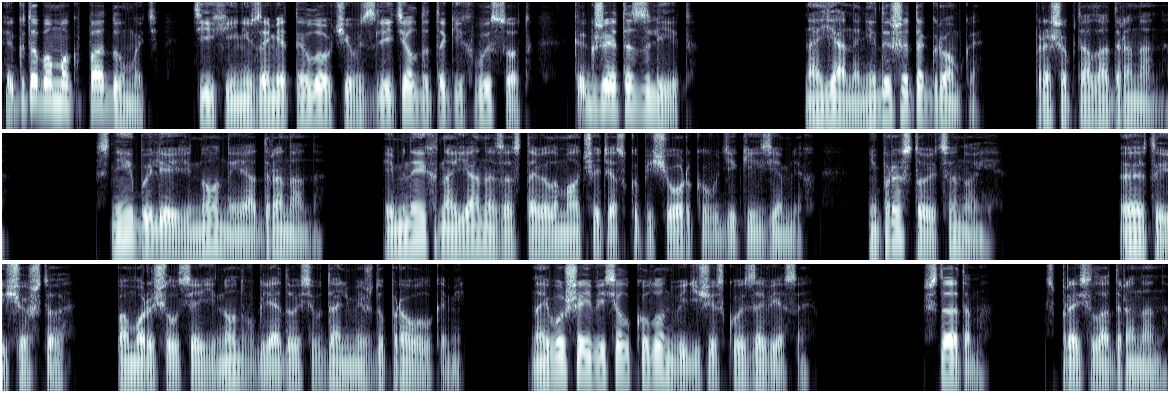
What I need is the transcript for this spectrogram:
И кто бы мог подумать, тихий и незаметный ловчий взлетел до таких высот. Как же это злит! «Наяна, не дыши так громко», — прошептала Адранана. С ней были Енона и Адранана. Именно их Наяна заставила молчать о скупище орков в диких землях, непростой ценой. «Это еще что?» — поморщился Енон, вглядываясь вдаль между проулками. На его шее висел кулон, видящий сквозь завесы. «Что там?» — спросил Адранан.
